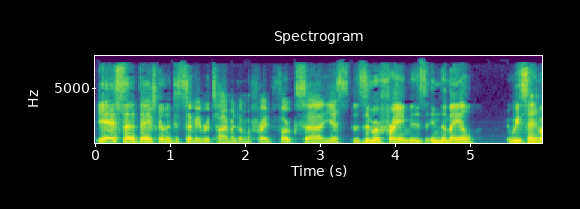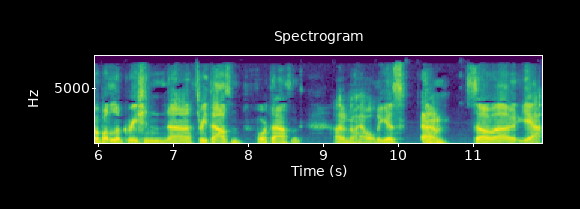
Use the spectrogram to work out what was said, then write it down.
yes, uh, Dave's gone into semi-retirement, I'm afraid, folks. Uh, yes, the Zimmer frame is in the mail. We sent him a bottle of Grecian uh, 3000, 4000. I don't know how old he is. Um, so, uh, yeah,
